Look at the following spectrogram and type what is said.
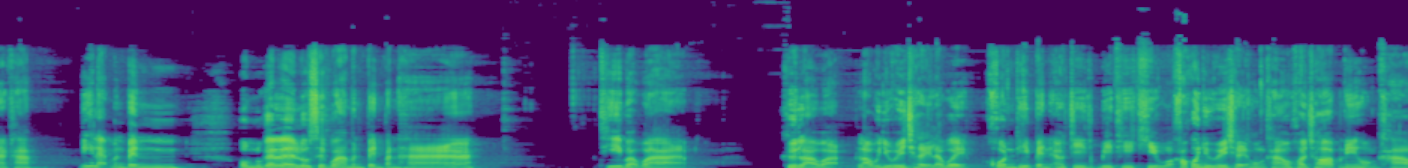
นะครับ นี่แหละมันเป็น ผมก็เลยรู้สึกว่ามันเป็นปัญหาที่แบบว่า คือเราอะเราอยู่เฉยๆแล้วเว้ยคนที่เป็น LGBTQ อะเขาก็อยู่เฉยๆของเขาเขาชอบนี้ของเขา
